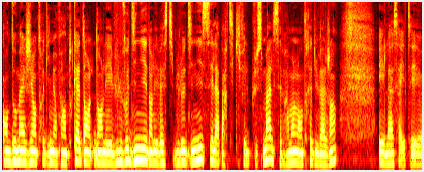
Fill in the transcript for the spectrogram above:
endommagée entre guillemets. Enfin, en tout cas, dans, les vulvodynies et dans les vestibulodinies, c'est la partie qui fait le plus mal. C'est vraiment l'entrée du vagin. Et là, ça a été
